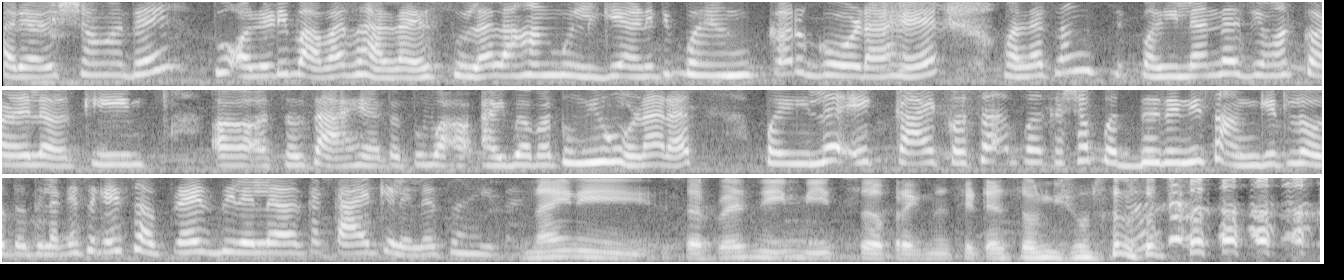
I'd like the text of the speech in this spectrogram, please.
खऱ्या आयुष्यामध्ये तू ऑलरेडी बाबा झाला आहेस तुला लहान मुलगी आणि ती भयंकर गोड आहे. मला सांग पहिल्यांदा जेव्हा कळलं की असं असं आहे आता तू आई बाबा तुम्ही होणार आहात पहिलं एक काय कसा कशा पद्धतीने सांगितलं होतं तुला? कसं काही सरप्राईज दिलेलं का काय केलेलं? संगीत नाही नाही सरप्राईज नाही. मीच प्रेग्नन्सी टेस्ट जाऊन घेऊन आलो होतो.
